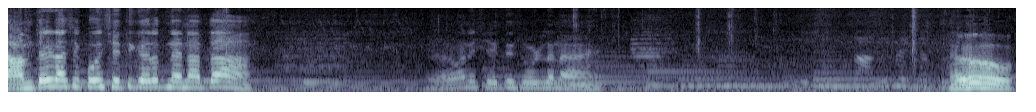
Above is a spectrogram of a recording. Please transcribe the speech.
आमच्याकडे अशी कोण शेती करत नाही ना आता? सर्वांनी शेती सोडलं नाही. हो.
